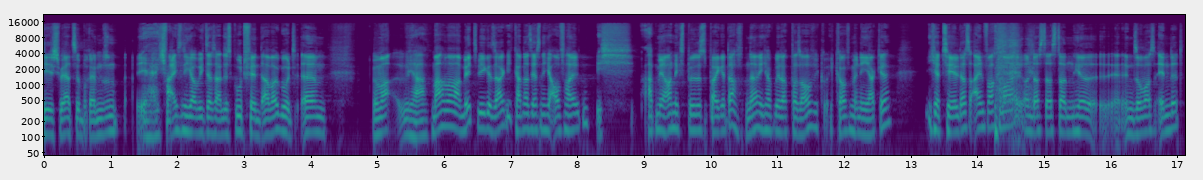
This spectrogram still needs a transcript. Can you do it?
die ist schwer zu bremsen. Ja, ich weiß nicht, ob ich das alles gut finde, aber gut. Ähm, ja, machen wir mal mit. Wie gesagt, ich kann das jetzt nicht aufhalten. Ich habe mir auch nichts Böses bei gedacht. Ne? Ich habe gedacht, pass auf, ich, ich kaufe mir eine Jacke. Ich erzähle das einfach mal und dass das dann hier in sowas endet.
